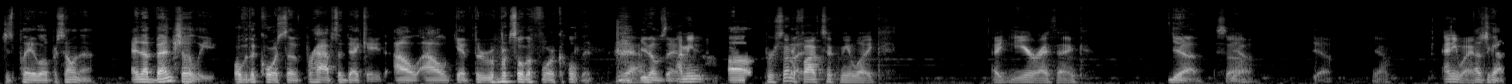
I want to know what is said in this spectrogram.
just play a little Persona, and eventually over the course of perhaps a decade, I'll I'll get through Persona Four Golden. Yeah. You know what I'm saying? I mean, Uh, Persona but- 5 took me like a year, I think. yeah, So, Yeah. Yeah. Anyway, I just got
